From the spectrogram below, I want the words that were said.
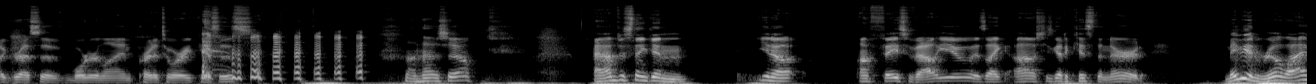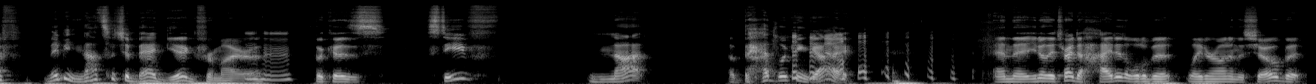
aggressive, borderline predatory kisses on that show. And I'm just thinking, you know, on face value, is like, oh, she's got to kiss the nerd. Maybe in real life, maybe not such a bad gig for Myra Mhm. because Steve, not a bad looking guy. And they, you know, they tried to hide it a little bit later on in the show, but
